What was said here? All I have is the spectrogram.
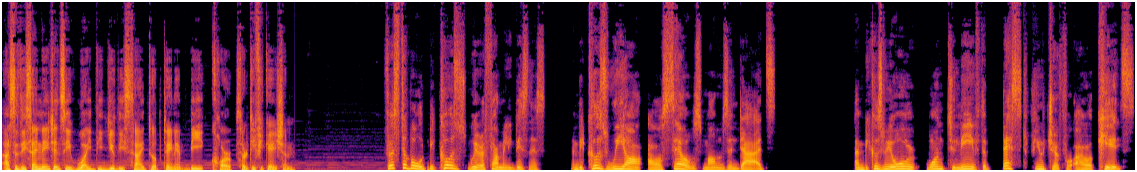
As a design agency, why did you decide to obtain a B Corp certification? First of all, because we're a family business and because we are ourselves mums and dads, and because we all want to leave the best future for our kids,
